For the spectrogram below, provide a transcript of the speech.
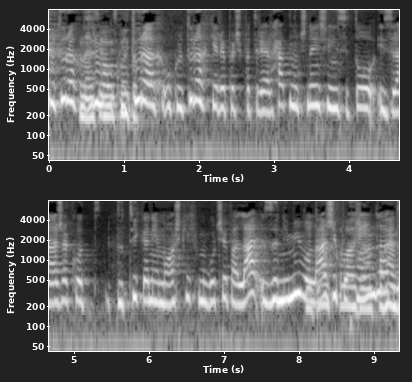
kulturah, Ne, oziroma v kulturah, v kulturah, kjer je pač patriarhat močnejši in se to izraža kot dotikanje moških, mogoče pa la, zanimivo, lažje pohendlati,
